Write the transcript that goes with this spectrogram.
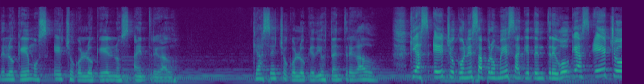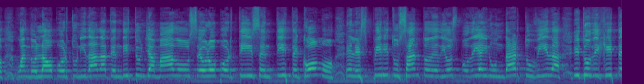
de lo que hemos hecho con lo que Él nos ha entregado. ¿Qué has hecho con lo que Dios te ha entregado? ¿Qué has hecho con esa promesa que te entregó? ¿Qué has hecho cuando la oportunidad atendiste un llamado, se oró por ti, sentiste cómo el Espíritu Santo de Dios podía inundar tu vida y tú dijiste,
